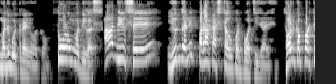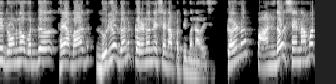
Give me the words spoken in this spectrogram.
મજબૂત રહ્યો હતો. સોળમો દિવસ. આ દિવસે યુદ્ધની પરાકાષ્ઠા ઉપર પહોંચી જાય છે. થળ કપટથી દ્રોણનો વધ થયા બાદ દુર્યોધન કર્ણને સેનાપતિ બનાવે છે. કર્ણ પાંડવ સેનામાં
